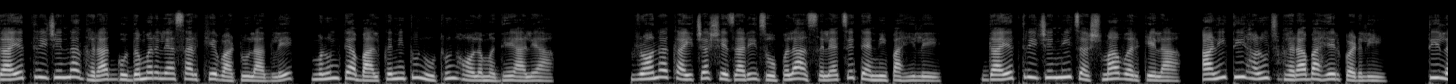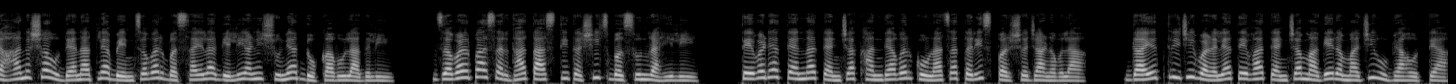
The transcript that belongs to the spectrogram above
गायत्रीजींना घरात गुदमरल्यासारखे वाटू लागले म्हणून त्या बाल्कनीतून उठून हॉलमध्ये आल्या. रॉनक आईच्या शेजारी झोपला असल्याचे त्यांनी पाहिले. गायत्रीजींनी चष्मा वर केला आणि ती हळूच घराबाहेर पडली. ती लहानशा उद्यानातल्या बेंचवर बसायला गेली आणि शून्यात डोकावू लागली. जवळपास अर्धा तास ती तशीच बसून राहिली. तेवढ्यात त्यांना त्यांच्या खांद्यावर कोणाचा तरी स्पर्श जाणवला. गायत्रीजी वळल्या तेव्हा त्यांच्या मागे रमाजी उभ्या होत्या.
